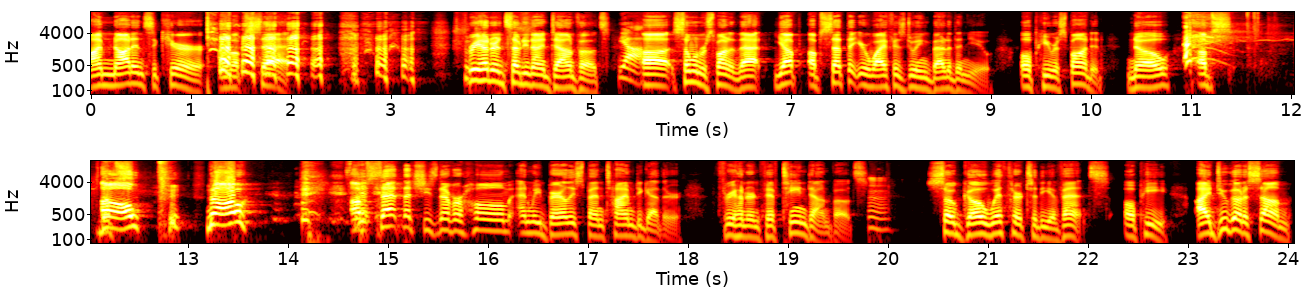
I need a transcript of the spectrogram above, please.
I'm not insecure. I'm upset. 379 downvotes. yeah Uh, someone responded to that. Yup, upset that your wife is doing better than you. OP responded, No. Ups- no. no. upset that she's never home and we barely spend time together. 315 downvotes. Mm. So go with her to the events. OP. I do go to some,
